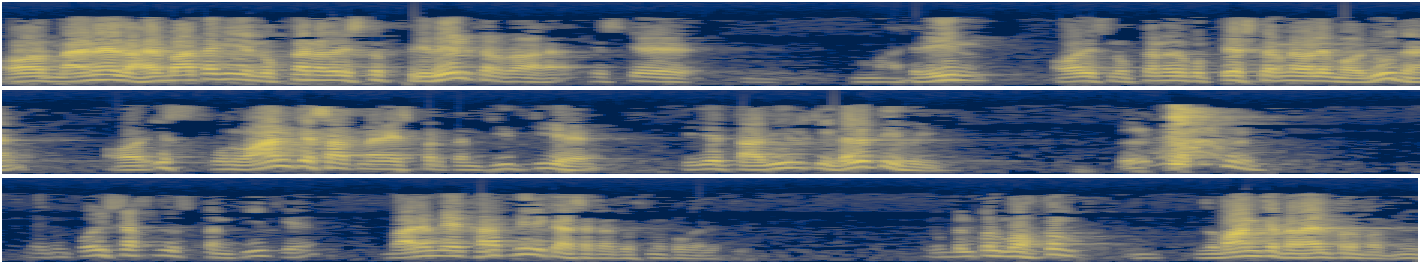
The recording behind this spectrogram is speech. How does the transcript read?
और मैंने ज़ाहिर बात है कि ये नुकता नज़र इस वक्त प्रिवेल कर रहा है, इसके माहरीन और इस नुकता नज़र को पेश करने वाले मौजूद हैं और इस उनवान के साथ मैंने इस पर तनकीद की है कि ये तावील की गलती हुई। लेकिन कोई शख्स उस तनकीद के बारे में एक हरफ भी नहीं कह सका कि उसमें कोई गलती तो बिल्कुल मोहकम जबान के दलाइल पर मबनी।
